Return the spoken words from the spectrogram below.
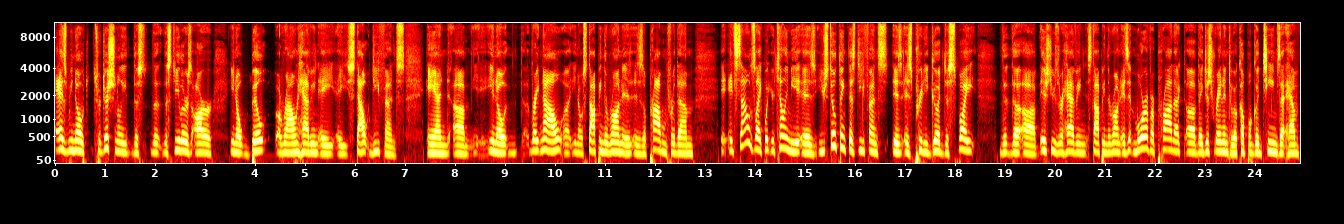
as we know, traditionally the, the, the Steelers are, you know, built around having a, a stout defense. And, um, you know, right now, uh, you know, stopping the run is, is a problem for them. It, it sounds like what you're telling me is you still think this defense is, is pretty good despite – the the uh, issues they're having stopping the run? Is it more of a product of they just ran into a couple good teams that have,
